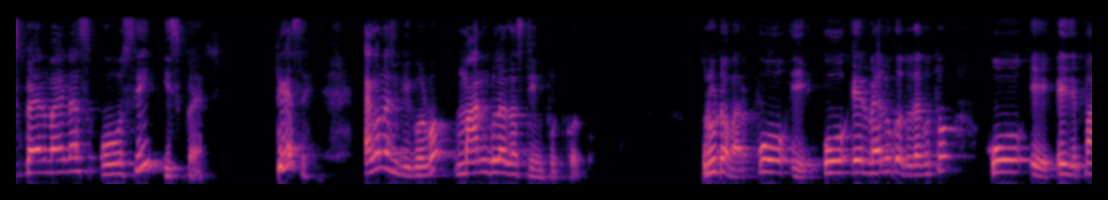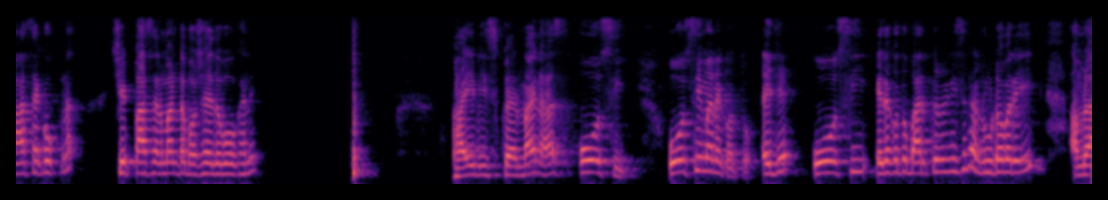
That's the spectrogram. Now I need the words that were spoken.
square minus O C square. ঠিক আছে? এখন আসো কি করব? মানগুলা জাস্ট ইনপুট করব। রুট ওভার ও এ ও এর ভ্যালু কত? দেখো তো, ও এ এই যে পাঁচ একক না? সেই পাঁচের মানটা বসাই দেবো ওখানে। Five square minus O C O C মানে কত? এই যে ও সি এটা কত বার করে নিয়েছে না? রুট ওভার এইট আমরা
